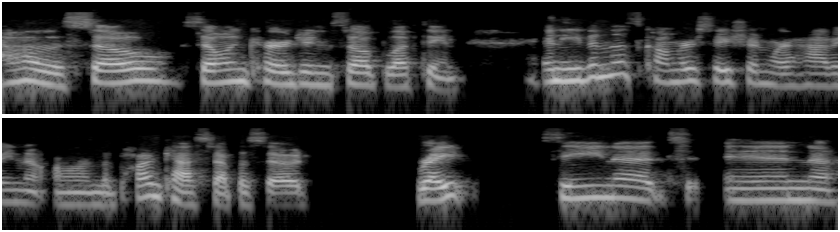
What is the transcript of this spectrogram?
Oh, so, so encouraging, so uplifting. And even this conversation we're having on the podcast episode, right? Seeing it in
